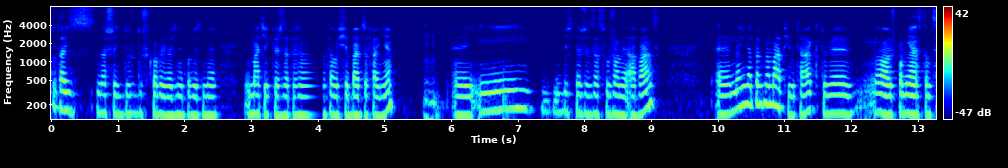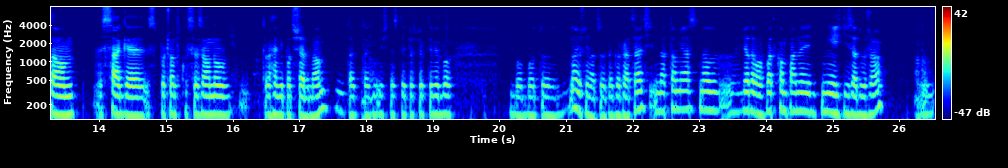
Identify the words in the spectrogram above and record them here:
Tutaj z naszej dusz, duszkowej rodziny powiedzmy Maciek też zaprezentował się bardzo fajnie Mhm. y, i myślę, że zasłużony awans. Y, No i na pewno Matthew, tak, który, no już pomijając tą całą sagę z początku sezonu, trochę niepotrzebną, tak, tak Mhm. myślę z tej perspektywy, bo, bo, bo to, no już nie ma co do tego wracać. Natomiast, no wiadomo, w Bad Company nie jeździ za dużo, Mhm.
